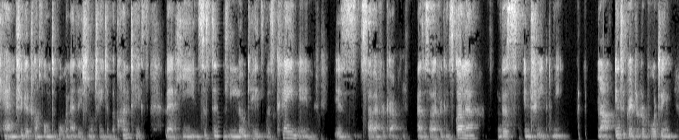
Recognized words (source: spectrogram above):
can trigger transformative organizational change. And the context that he insistently locates this claim in is South Africa. As a South African scholar, this intrigued me. Now, integrated reporting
